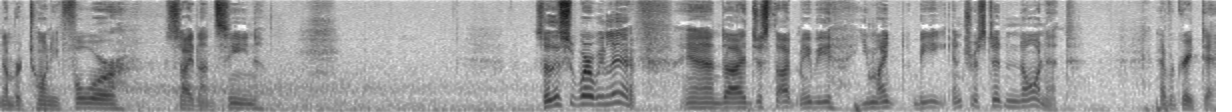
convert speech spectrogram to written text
Number 24, sight unseen. So this is where we live, and I just thought maybe you might be interested in knowing it. Have a great day.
